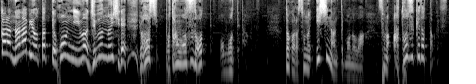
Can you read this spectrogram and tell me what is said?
から7秒経って本人は自分の意思で、よし、ボタンを押すぞって思ってたわけです。だからその意思なんてものは、その後付けだったわけです。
